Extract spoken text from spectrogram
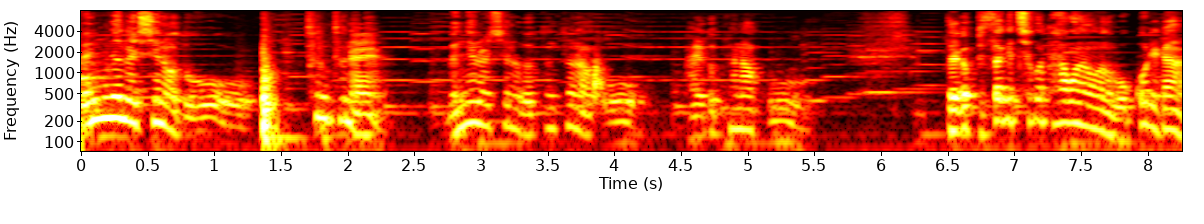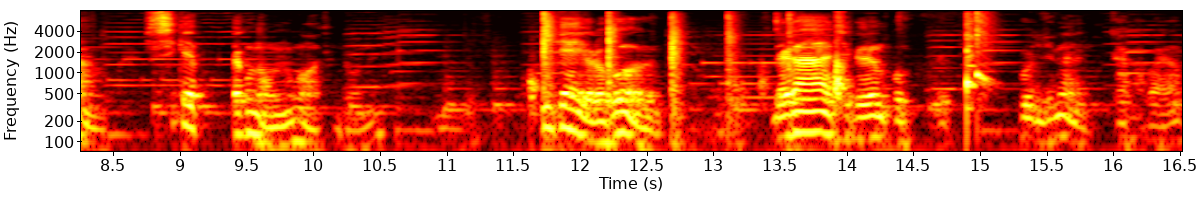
몇 년을 신어도 튼튼해. 몇 년을 신어도 튼튼하고 발도 편하고 내가 비싸게 치고 타고 나오는 목걸이랑 시계 빼고는 없는 것 같은데 오늘 이게 여러분 내가 지금 보, 보여주면 잘 봐봐요.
